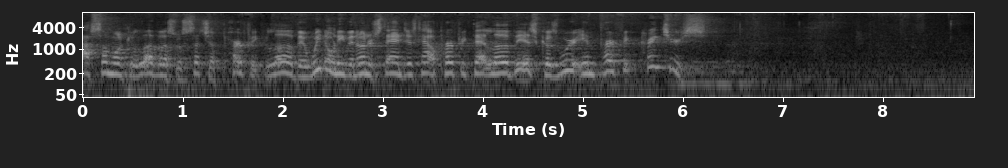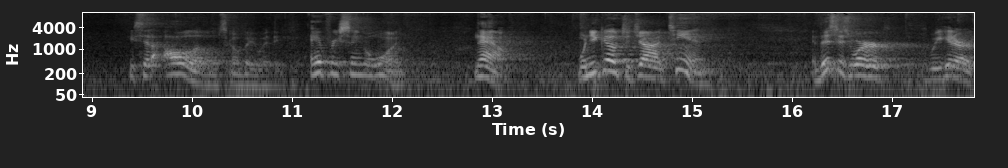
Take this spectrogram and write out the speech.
How someone can love us with such a perfect love, and we don't even understand just how perfect that love is because we're imperfect creatures. He said all of them's going to be with him, every single one. Now, when you go to John 10, and this is where we hit our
